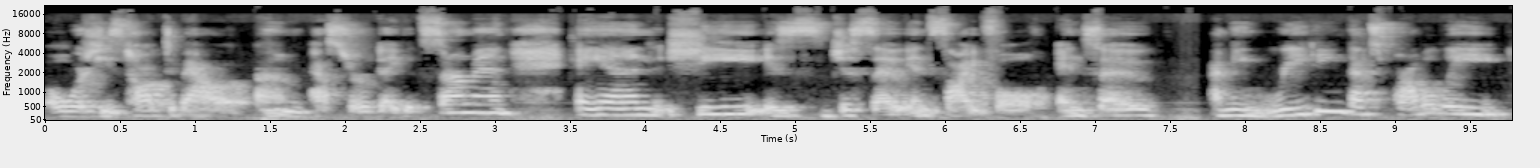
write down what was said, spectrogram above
or she's talked about um, Pastor David's sermon, and she is just so insightful, and so. I mean, reading, that's probably,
